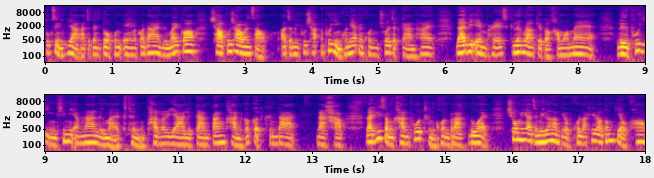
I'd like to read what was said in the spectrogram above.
ทุกสิ่งทุกอย่างอาจจะเป็นตัวคุณเองแล้วก็ได้ หรือไม่ก็ชาวผู้ชายวันเสาร์อาจจะมีผู้ชายผู้หญิงคนนี้เป็นคนช่วยจัดการให้ และ The Empress เรื่องราวเกี่ยวกับคำว่าแม่ หรือผู้หญิงที่มีอำนาจหรือหมายถึงภรรยาหรือการตั้งครรภ์ก็เกิดขึ้นได้ นะครับ และที่สำคัญพูดถึงคนรักด้วย ช่วงนี้อาจจะมีเรื่องราวเกี่ยวกับคนรักที่เราต้องเกี่ยวข้อง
